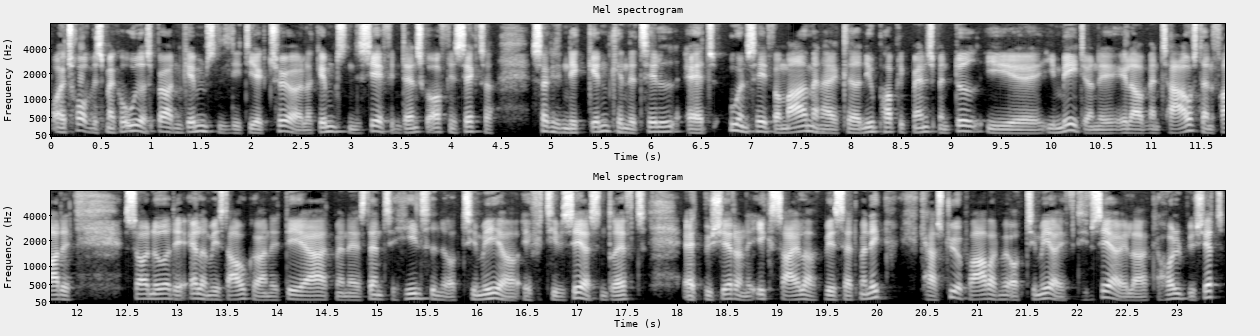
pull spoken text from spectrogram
Og jeg tror, hvis man går ud og spørger den gennemsnitlige direktør eller gennemsnitlige chef i den danske offentlige sektor, så kan de ikke genkende til, at uanset hvor meget man har erklæret New Public Management død i, øh, i medierne, eller man tager afstand fra det, så er noget af det allermest afgørende, det er, at man er i stand til hele tiden at optimere og effektivisere sin drift, at budgetterne ikke sejler. Hvis at man ikke kan have styr på arbejde med at optimere og effektivisere, eller kan holde budget,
